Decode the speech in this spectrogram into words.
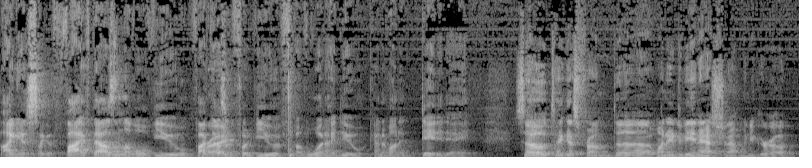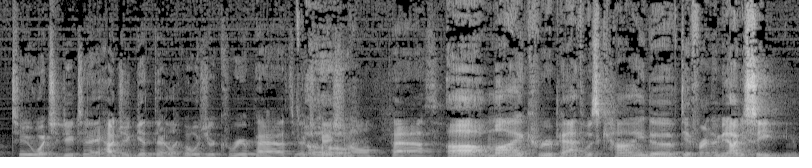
I guess, like a 5,000 level view, 5,000 Right. foot view of, of what I do kind of on a day to day. So take us from the wanting to be an astronaut when you grew up to what you do today. How'd you get there? Like, what was your career path, your educational path? Uh, my career path was kind of different. I mean, obviously, you know,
